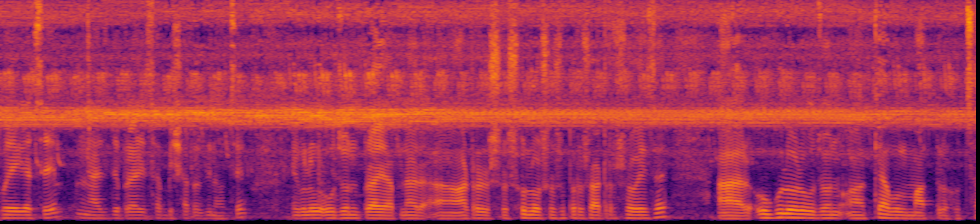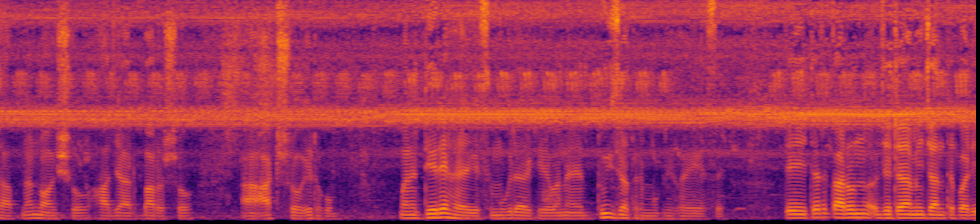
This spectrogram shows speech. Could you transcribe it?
হয়ে গেছে উম, আজ যে প্রায় ছাব্বিশ সাতাশ দিন হচ্ছে এগুলোর ওজন প্রায় আপনার আঠারোশো ষোলোশো সতেরোশো আঠারোশো হয়েছে। আর ওগুলোর ওজন কেবল মাত্র হচ্ছে আপনার নয়শো হাজার বারোশো আটশো এরকম। মানে দেড়ে হয়ে গেছে মুগরি আর কি মানে দুই জাতের মুগরি হয়ে গেছে। তো এটার কারণ যেটা আমি জানতে পারি,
